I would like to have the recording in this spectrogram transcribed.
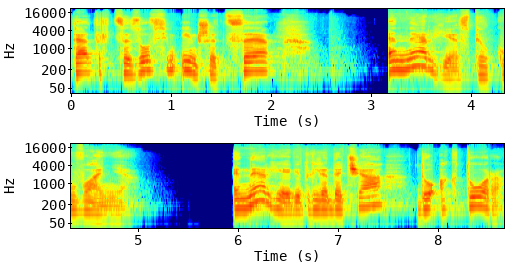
Театр це зовсім інше. Це енергія спілкування, енергія від глядача до актора.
